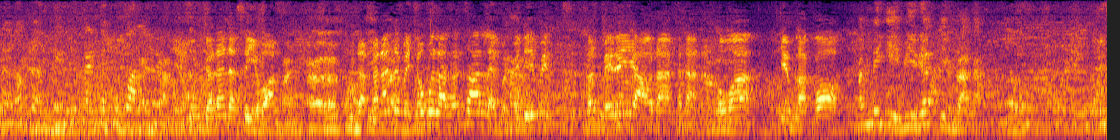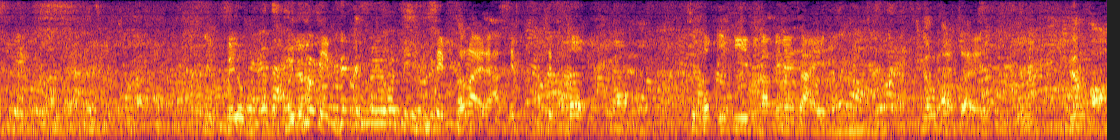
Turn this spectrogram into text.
แต่ก็เกิดเป็นกันเกือบทุกวันเลย ๆก็น่าจะสี่วัน เออคุณแต่ก็น่าจะเป็นช่วงเวลาสั้นๆแหละ มันไม่ได้ไม่ มันไม่ได้ยาวนานขนาดนั้น เพราะว่าเกมหลักก็มันไม่กี่ปีเรื่องเกมรักอะเไม่รู้ไม่รู้ว่าสิบไม่รู้ว่ากี่สิบเท่าไหร่นะสิบสิบหก สิบหก EP มั้งครับไม่แน่ใจเรื่องไม่ของแน่ใจ เรื่องของ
